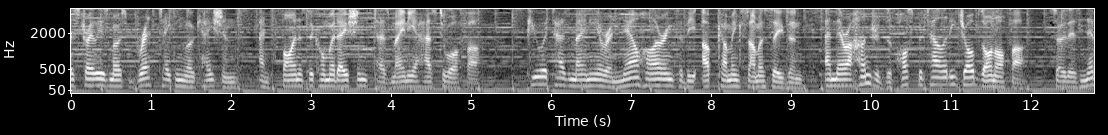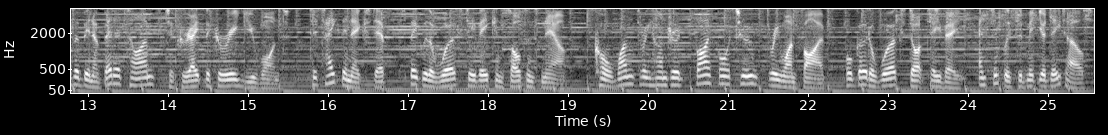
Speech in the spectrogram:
Australia's most breathtaking locations, and finest accommodations Tasmania has to offer. Pure Tasmania are now hiring for the upcoming summer season, and there are hundreds of hospitality jobs on offer. So there's never been a better time to create the career you want. To take the next step, speak with a Works TV consultant now. Call 1300 542 315 or go to works.tv and simply submit your details.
